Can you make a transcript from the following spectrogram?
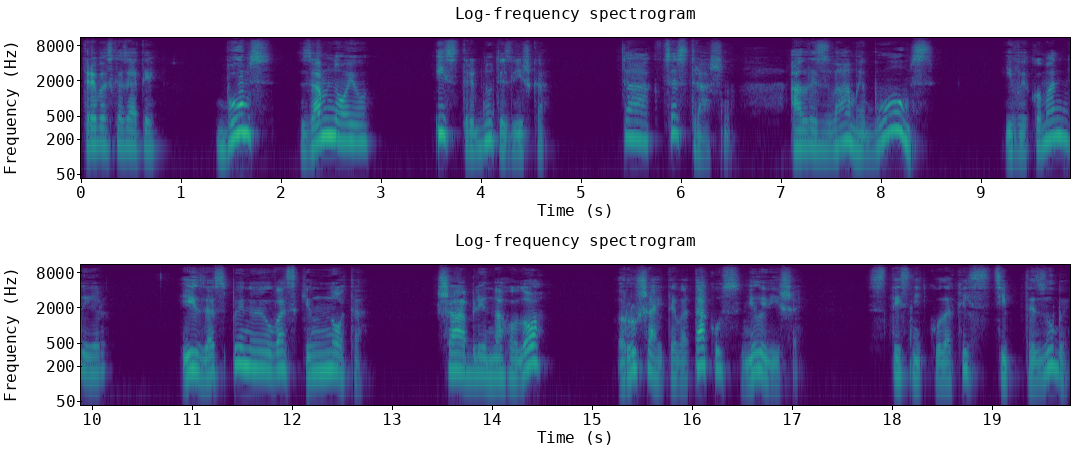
Треба сказати Бумс за мною і стрибнути з ліжка. Так, це страшно. Але з вами бумс, і ви командир. І за спиною у вас кіннота. Шаблі наголо, рушайте в атаку сміливіше. Стисніть кулаки, стіпте зуби,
